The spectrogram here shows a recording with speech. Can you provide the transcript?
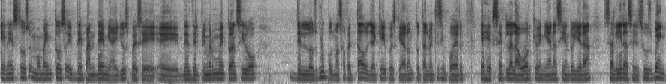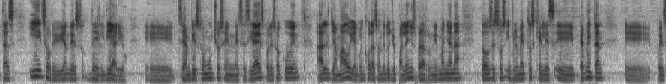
en estos momentos eh, de pandemia. Ellos pues desde el primer momento han sido de los grupos más afectados, ya que pues quedaron totalmente sin poder ejercer la labor que venían haciendo y era salir a hacer sus ventas y sobrevivían de eso, del diario. se han visto muchos en necesidades, por eso acuden al llamado y al buen corazón de los yopaleños para reunir mañana todos estos implementos que les eh, permitan eh, pues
